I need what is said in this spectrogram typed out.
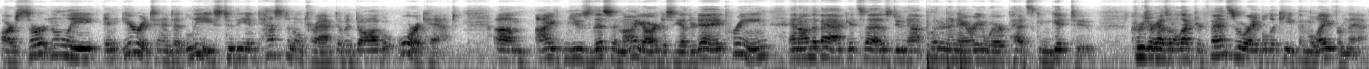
are certainly an irritant, at least, to the intestinal tract of a dog or a cat. Um, I used this in my yard just the other day, preen, and on the back it says, do not put in an area where pets can get to. Cruiser has an electric fence, so we're able to keep him away from that.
